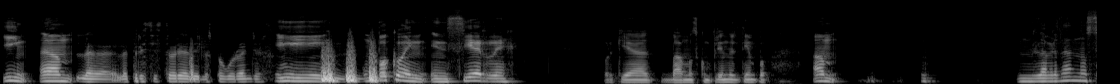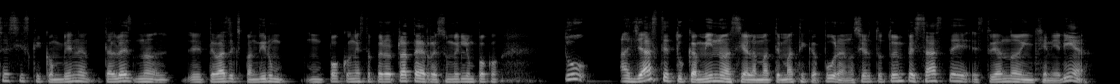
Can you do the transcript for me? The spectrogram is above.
y la, triste historia de los Power Rangers. Y un poco en, en cierre, porque ya vamos cumpliendo el tiempo. la verdad no sé si es que conviene, tal vez no eh, te vas a expandir un, un poco en esto, pero trata de resumirle un poco. Tú hallaste tu camino hacia la matemática pura, ¿no es cierto? Tú empezaste estudiando ingeniería.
